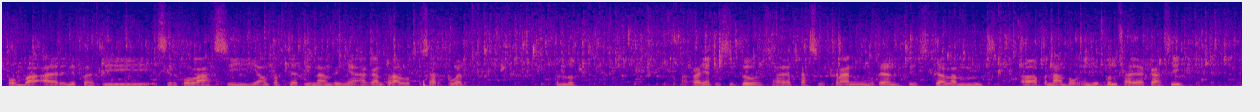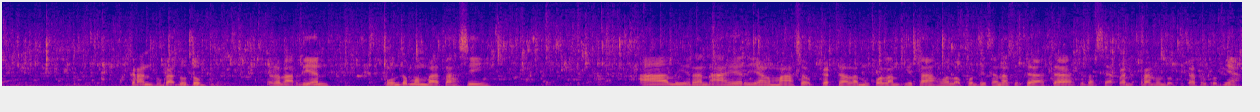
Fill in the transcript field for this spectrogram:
pompa air ini bagi sirkulasi yang terjadi nantinya akan terlalu besar buat belut. Makanya di situ saya kasih keran kemudian di dalam uh, penampung ini pun saya kasih keran buka tutup. Dalam artian untuk membatasi aliran air yang masuk ke dalam kolam kita. Walaupun di sana sudah ada kita siapkan keran untuk buka tutupnya.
